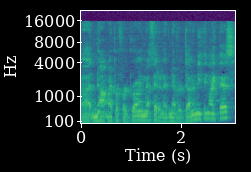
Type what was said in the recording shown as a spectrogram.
uh, not my preferred growing method and I've never done anything like this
